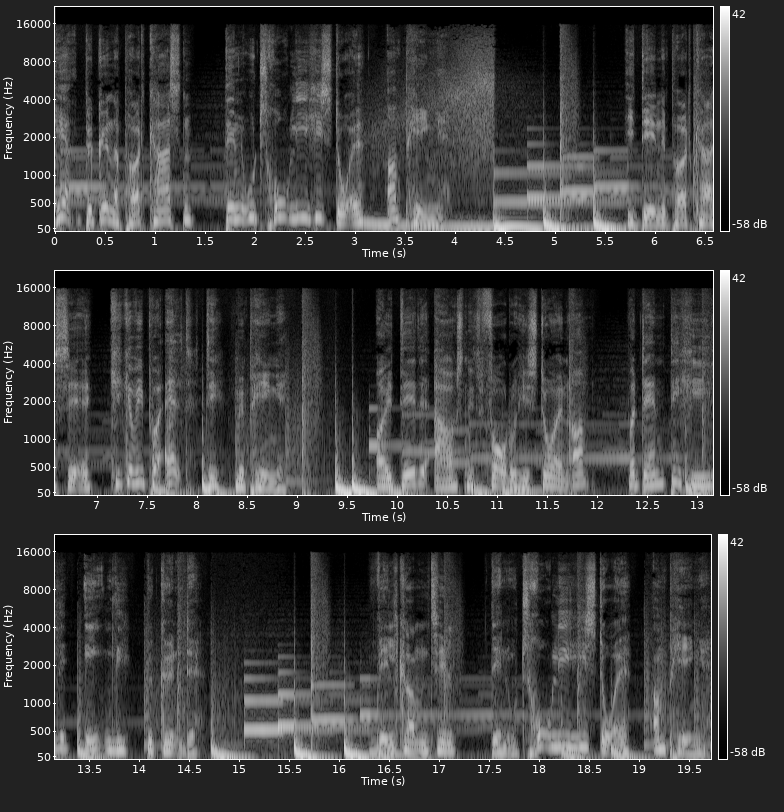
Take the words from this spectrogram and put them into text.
Her begynder podcasten Den utrolige historie om penge. I denne podcastserie kigger vi på alt det med penge. Og i dette afsnit får du historien om, hvordan det hele egentlig begyndte. Velkommen til Den utrolige historie om penge.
